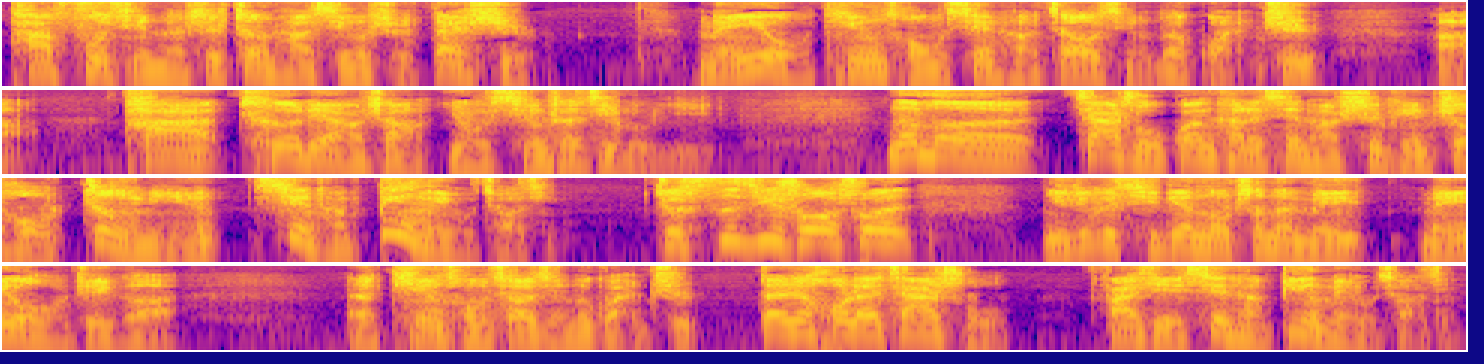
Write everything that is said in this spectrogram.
他父亲呢是正常行驶，但是没有听从现场交警的管制啊。他车辆上有行车记录仪，那么家属观看了现场视频之后，证明现场并没有交警。就司机说说，你这个骑电动车的没没有这个呃听从交警的管制，但是后来家属发现现场并没有交警。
